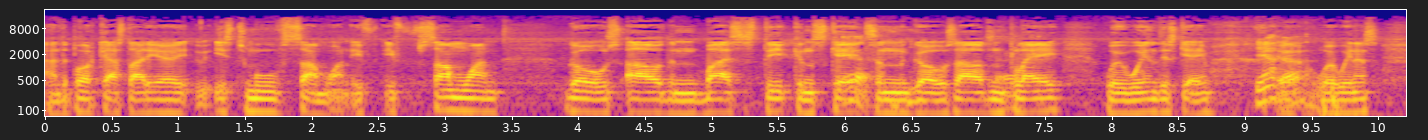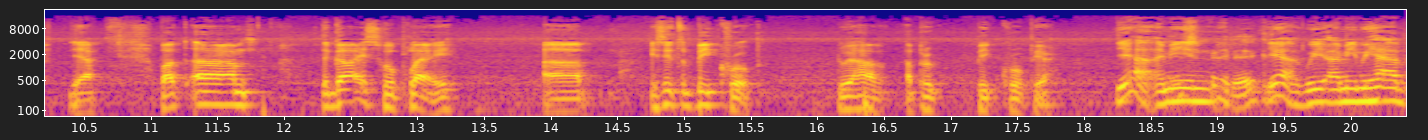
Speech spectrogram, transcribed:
And the podcast idea is to move someone. If if someone goes out and buys a stick and skates Yeah. and goes out and play, we win this game. Yeah. we're winners. Yeah, but um, the guys who play, uh, is it a big group? Do we have a pr- big group here? Yeah, I mean, pretty big. yeah, we. I mean, we have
